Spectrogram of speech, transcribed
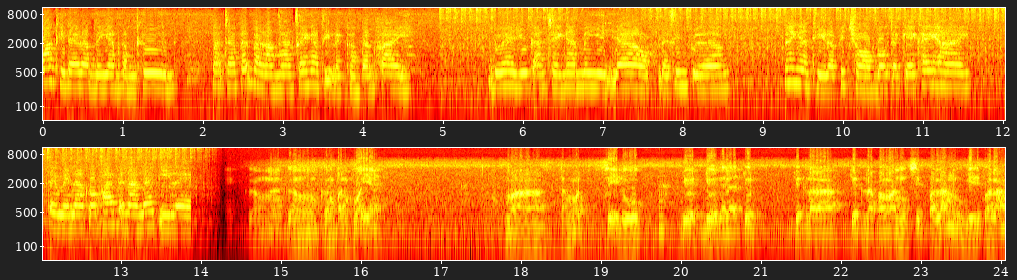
ว่างที่ได้รับในยามกลางคืนมาจากแผ่นพลังงานแสงอาทิตย์และเครื่องปั่นไฟด้วยอายุการใช้งานไม่ยืดยาวและสิ้นเปลือง หน่วยงานที่รับผิดชอบบอกจะแก้ไขให้แต่เวลาก็ผ่านไปนานหลายปีแล้วเครื่องเครื่องเครื่องปั่นไฟอะมาทั้งหมดสี่ลูกยืดยืดอะไรจุด จุดละจุดละประมาณสิบพลังยี่สิบพลัง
